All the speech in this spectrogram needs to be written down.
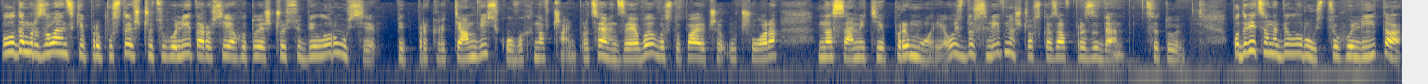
Володимир Зеленський припустив, що цього літа Росія готує щось у Білорусі під прикриттям військових навчань. Про це він заявив, виступаючи учора на саміті Примор'я. Ось дослівно, що сказав президент. Цитую: подивіться на Білорусь цього літа.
